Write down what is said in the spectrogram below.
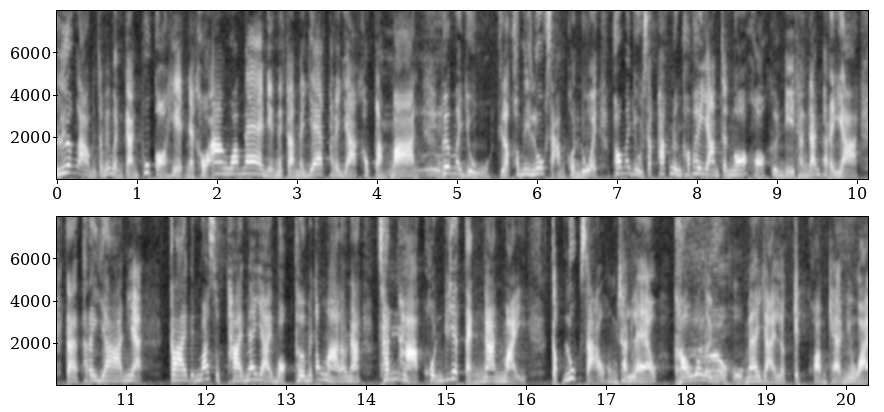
เรื่องราวมันจะไม่เหมือนกันผู้ก่อเหตุเนี่ยเขาอ้างว่าแม่เนี่ยในการมาแยกภรรยาเขากลับบ้าน เพื่อมาอยู่แล้วเขามีลูก 3 คนด้วยพอมาอยู่สักพักหนึ่งเขาพยายามจะง้อขอคืนดีทางด้านภรรยา แต่ภรรยาเนี่ยกลายเป็นว่าสุดท้ายแม่ยายบอกเธอไม่ต้องมาแล้วนะ ฉันหาคนที่จะแต่งงานใหม่กับลูกสาวของฉันแล้ว เขาก็เลยโมโหแม่ยายแล้วเก็บความแค้นนี้ไว้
